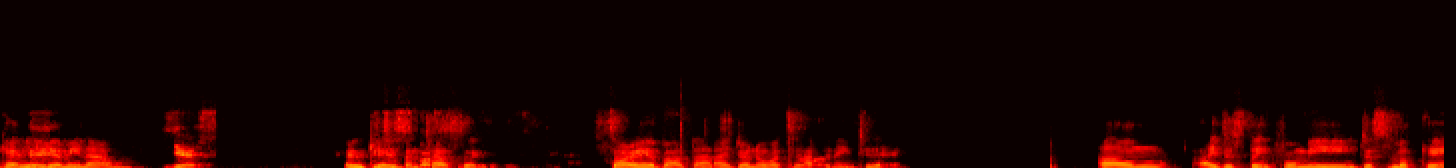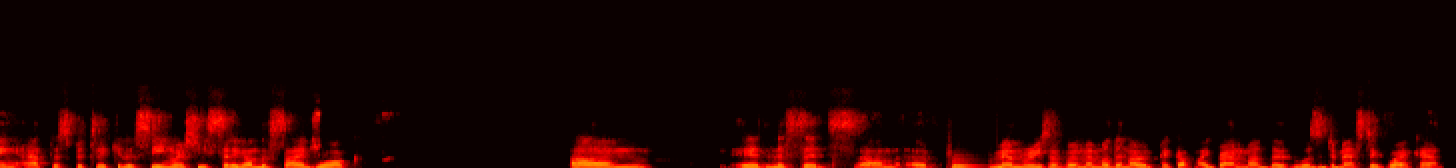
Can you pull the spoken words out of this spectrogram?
Can you hey. hear me now? Yes. Okay, fantastic. Sorry about that. I don't know what's happening today. Um, I just think for me, just looking at this particular scene where she's sitting on the sidewalk, um, it elicits um, uh, memories of when my mother and I would pick up my grandmother, who was a domestic worker.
